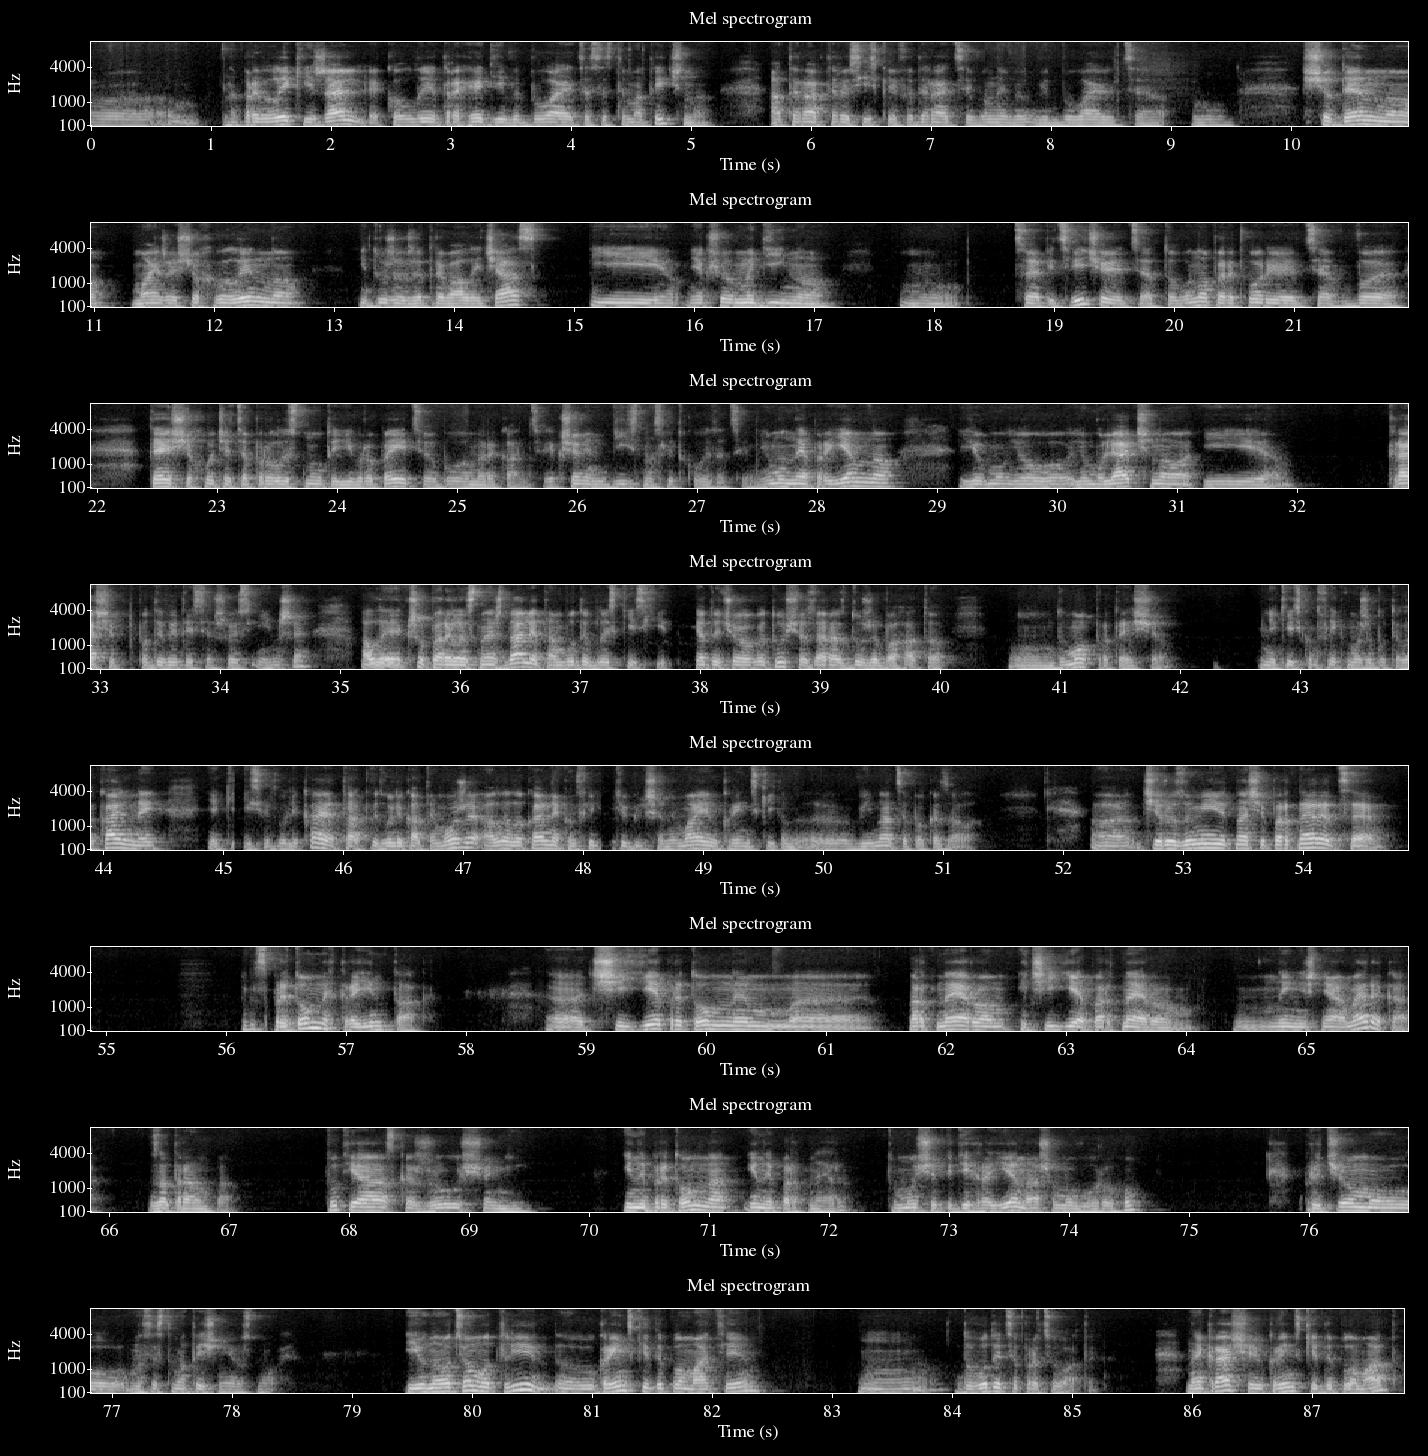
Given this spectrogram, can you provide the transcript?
на превеликий жаль, коли трагедії відбуваються систематично, а теракти Російської Федерації вони відбуваються ну, щоденно, майже щохвилинно і дуже вже тривалий час. І якщо медійно це підсвічується, то воно перетворюється в те, що хочеться пролиснути європейцю або американцю, якщо він дійсно слідкує за цим. Йому неприємно, йому, його, йому лячно і краще подивитися щось інше. Але якщо перелиснеш далі, там буде близький схід. Я до чого веду, що зараз дуже багато думок про те, що Якийсь конфлікт може бути локальний, якийсь відволікає. Так, відволікати може, але локальних конфліктів більше немає. Українська е, війна це показала. Чи розуміють наші партнери це з притомних країн так. Е, Чи є притомним е, партнером і чи є партнером нинішня Америка за Трампа? Тут я скажу, що ні. І не притомна, і не партнер, тому що підіграє нашому ворогу, причому на систематичній основі. І на цьому тлі е, українській дипломатії доводиться працювати. Найкращий український дипломат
